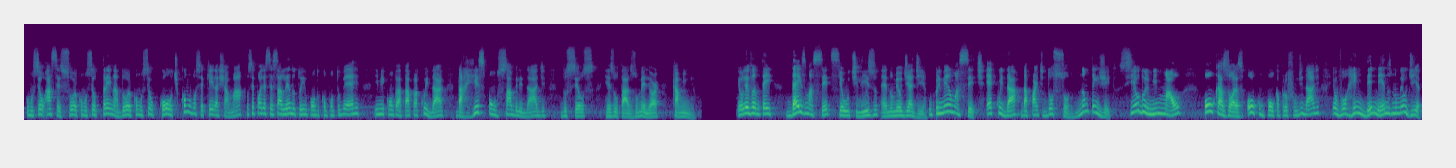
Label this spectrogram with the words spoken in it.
como seu assessor, como seu treinador, como seu coach, como você queira chamar, você pode acessar lendotwin.com.br e me contratar para cuidar da responsabilidade dos seus resultados, o melhor caminho. Eu levantei 10 macetes que eu utilizo é, no meu dia a dia. O primeiro macete é cuidar da parte do sono. Não tem jeito. Se eu dormir mal, poucas horas ou com pouca profundidade, eu vou render menos no meu dia,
